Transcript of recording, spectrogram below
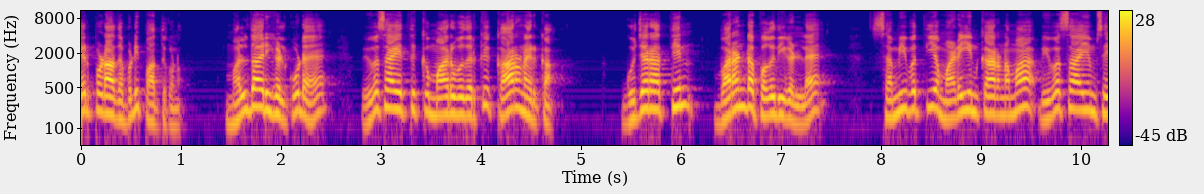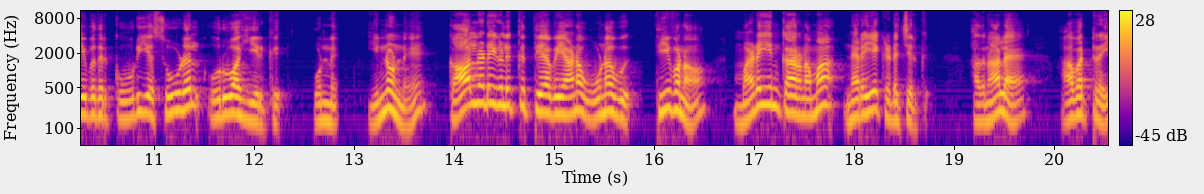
ஏற்படாதபடி பார்த்துக்கணும். மல்தாரிகள் கூட விவசாயத்துக்கு மாறுவதற்கு காரணம் இருக்கான். குஜராத்தின் வறண்ட பகுதிகளில் சமீபத்திய மழையின் காரணமாக விவசாயம் செய்வதற்கு உரிய சூழல் உருவாகியிருக்கு. ஒன்று இன்னொன்று கால்நடைகளுக்கு தேவையான உணவு தீவனம் மழையின் காரணமாக நிறைய கிடைச்சிருக்கு. அதனால் அவற்றை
